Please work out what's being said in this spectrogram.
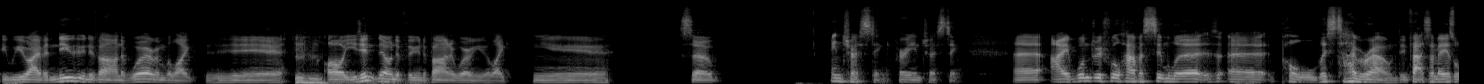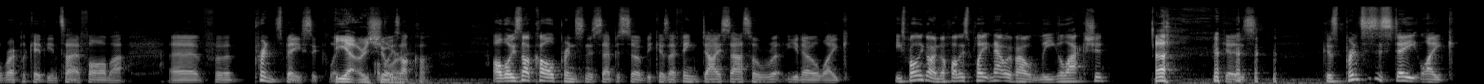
you either knew who Nirvana were and were like, yeah, Mhm. or you didn't know who Nirvana were and you were like, yeah. So interesting, very interesting. Uh, I wonder if we'll have a similar uh, poll this time around. In fact, I may as well replicate the entire format uh, for Prince, basically. Yeah, or sure. he's not Although he's not called Prince in this episode because I think Dai Sato, you know, like he's probably got enough on his plate now without legal action Ah, because because Prince's estate, like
